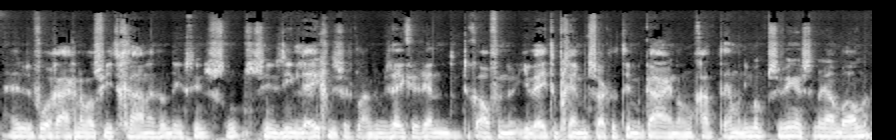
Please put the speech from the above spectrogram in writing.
de vorige eigenaar was failliet gegaan en dat ding stond sindsdien leeg. Dus het langzaam zeker rennen natuurlijk af. En je weet op een moment zakt het in elkaar en dan gaat helemaal niemand op zijn vingers meer aan branden.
